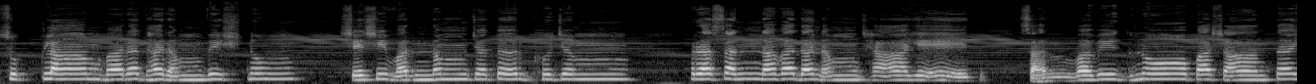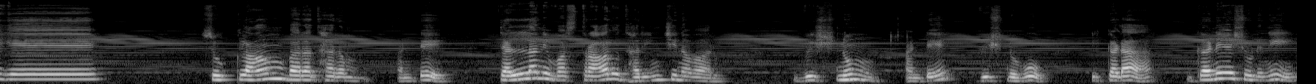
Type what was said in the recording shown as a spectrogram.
शुक्लाम्बरधरं विष्णुं शशिवर्णं चतुर्भुजं प्रसन्नवदनं ध्यायेत् సర్వవిఘ్నోపశాంతయే శుక్లాంబరధరం అంటే తెల్లని వస్త్రాలు ధరించినవారు విష్ణు అంటే విష్ణువు ఇక్కడ గణేశుడిని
